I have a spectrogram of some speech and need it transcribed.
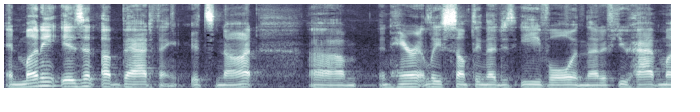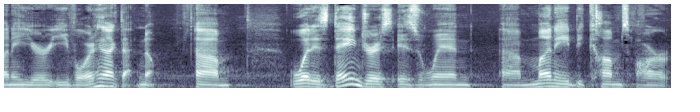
And money isn't a bad thing. It's not um, inherently something that is evil, and that if you have money, you're evil or anything like that. No. Um, what is dangerous is when uh, money becomes our,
